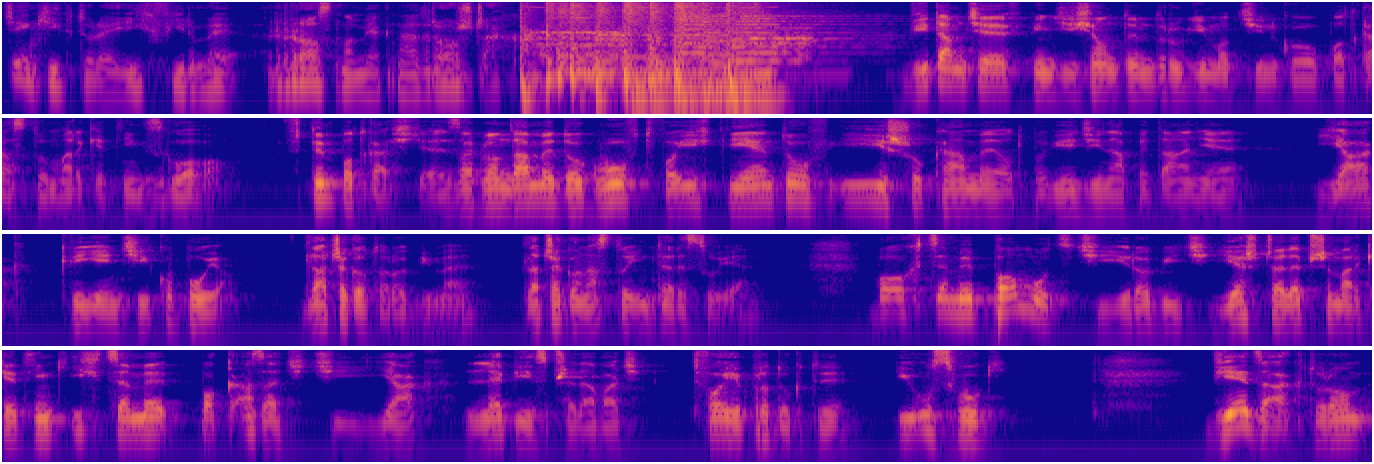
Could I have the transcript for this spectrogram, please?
dzięki której ich firmy rosną jak na drożdżach. Witam Cię w 52 odcinku podcastu Marketing z głową. W tym podcaście zaglądamy do głów Twoich klientów i szukamy odpowiedzi na pytanie, jak klienci kupują. Dlaczego to robimy? Dlaczego nas to interesuje? Bo chcemy pomóc Ci robić jeszcze lepszy marketing i chcemy pokazać Ci, jak lepiej sprzedawać Twoje produkty i usługi. Wiedza, którą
